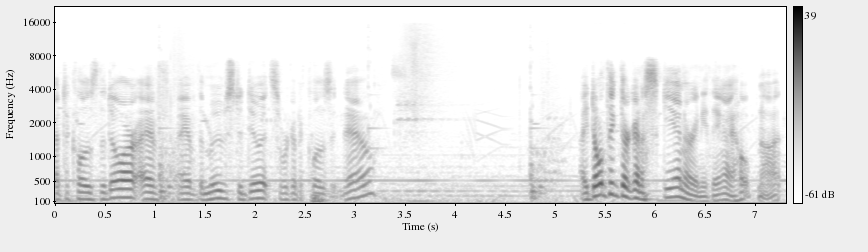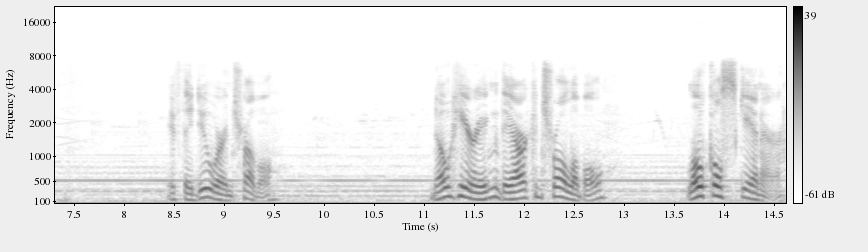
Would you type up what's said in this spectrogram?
Forgot to close the door. I have I have the moves to do it, so we're gonna close it now. I don't think they're gonna scan or anything. I hope not. If they do, we're in trouble. No hearing. They are controllable. Local scanner.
